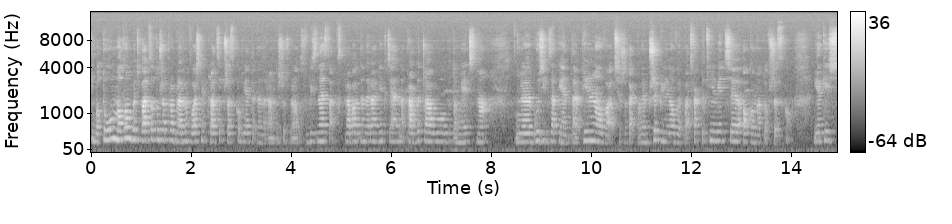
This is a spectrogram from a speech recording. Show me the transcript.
Bo tu mogą być bardzo duże problemy właśnie w pracy przez kobietę generalnie rzecz biorąc, w biznesach, w sprawach generalnie, gdzie naprawdę trzeba byłoby to mieć na guzik zapięte, pilnować, że tak powiem, przypilnowywać, faktycznie mieć e, oko na to wszystko. Jakieś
